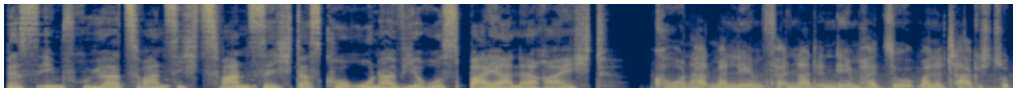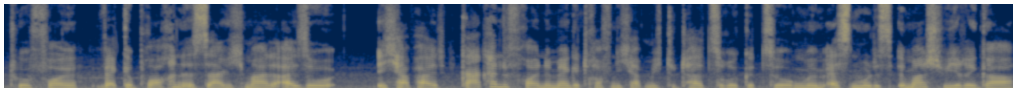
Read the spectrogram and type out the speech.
bis im Frühjahr 2020 das Coronavirus Bayern erreicht. Corona hat mein Leben verändert, indem halt so meine Tagesstruktur voll weggebrochen ist, sage ich mal. Also Ich habe halt gar keine Freunde mehr getroffen. Ich habe mich total zurückgezogen. Mit dem Essen wurde es immer schwieriger.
